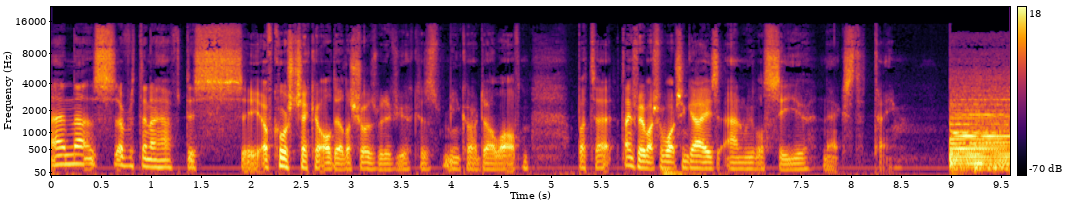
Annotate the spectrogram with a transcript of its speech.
And that's everything I have to say. Of course, check out all the other shows we review because me and Cara do a lot of them. But uh, thanks very much for watching, guys, and we will see you next time.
